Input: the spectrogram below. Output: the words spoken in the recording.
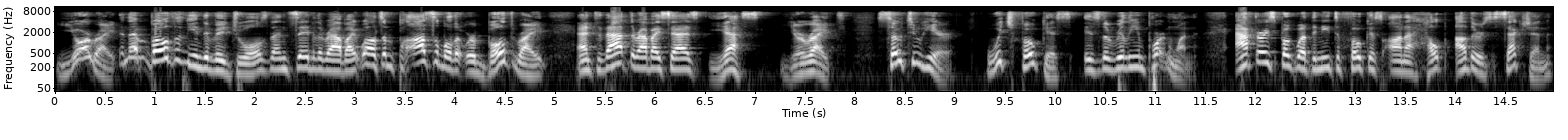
You're right. And then both of the individuals then say to the rabbi, Well, it's impossible that we're both right. And to that, the rabbi says, Yes, you're right. So too here. Which focus is the really important one? After I spoke about the need to focus on a help others section,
